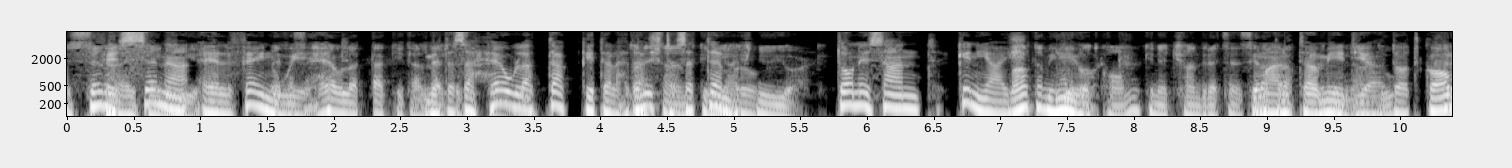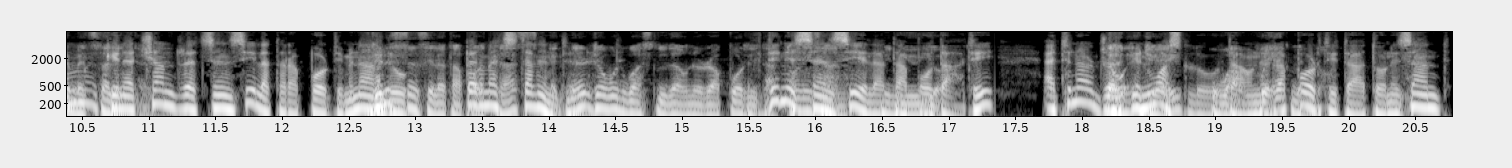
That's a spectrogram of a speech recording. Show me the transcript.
Fis-sena 2001, meta saħħew l-attakki tal-11 ta' Settembru, Tony Sant kien jgħix New York. Malta Media.com kienet ċandret sensiela ta' rapporti minn għandu permezz tal-internet. Din is-sensiela ta' podati qed nerġgħu inwaslu dawn ir-rapporti ta' Tony Sant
